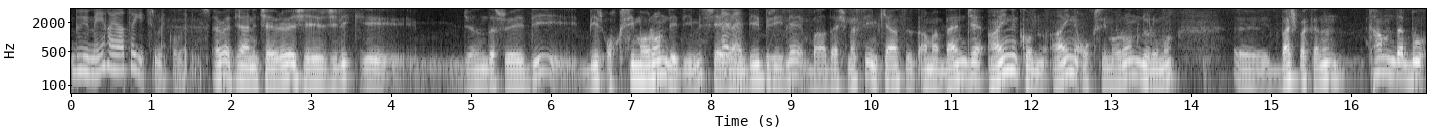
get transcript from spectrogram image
büyümeyi hayata geçirmek olabilir. Evet yani çevre ve şehircilik e, Can'ın da söylediği bir oksimoron dediğimiz şey evet. yani birbiriyle bağdaşması imkansız ama bence aynı konu aynı oksimoron durumu e, başbakanın tam da bu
